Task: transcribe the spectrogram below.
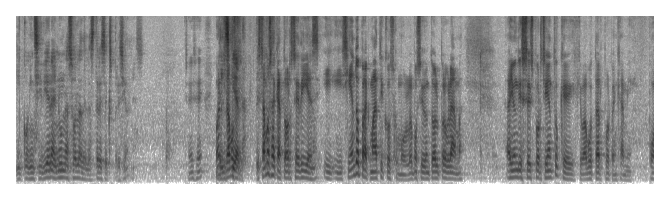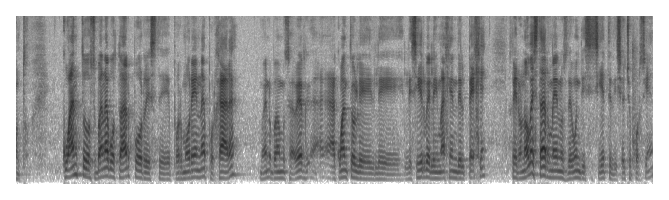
y coincidiera en una sola de las tres expresiones. Sí, sí. De estamos, izquierda. estamos a 14 días y, y siendo pragmáticos, como lo hemos sido en todo el programa, hay un 16% que, que va a votar por Benjamín. Punto. ¿Cuántos van a votar por, este, por Morena, por Jara? Bueno, vamos a ver a, a cuánto le, le- le sirve la imagen del peje, pero no va a estar menos de un 17, 18%.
